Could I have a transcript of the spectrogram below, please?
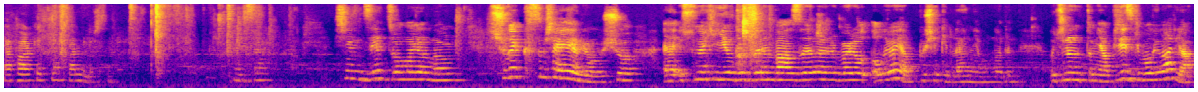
Ya fark etmez, sen bilirsin. Neyse. Şimdi dolayalım. Şurada kısım şeye yarıyormuş. Şu e, üstündeki yıldızların bazıları böyle ol- oluyor ya bu şekilde hani bunların. Ucunu unuttum ya priz gibi oluyorlar ya.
